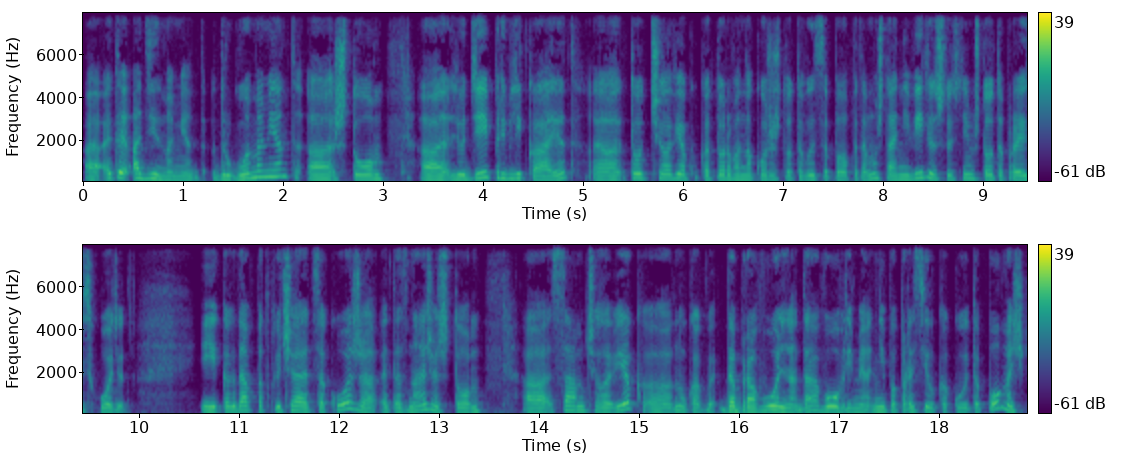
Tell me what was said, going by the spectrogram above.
А, это один момент. Другой момент, а, что а, людей привлекает тот человек, у которого на коже что-то высыпало, потому что они видят, что с ним что-то происходит. И когда подключается кожа, это значит, что э, сам человек, э, ну, как бы добровольно, да, вовремя не попросил какую-то помощь,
